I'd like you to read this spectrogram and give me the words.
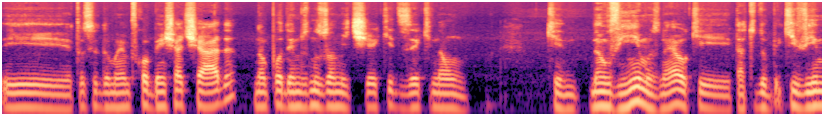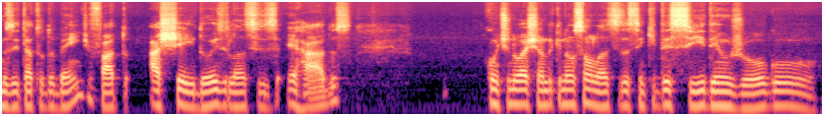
E a torcida do Miami ficou bem chateada. Não podemos nos omitir aqui dizer que não que não vimos, né? Ou que tá tudo que vimos e tá tudo bem. De fato, achei dois lances errados. Continuo achando que não são lances assim que decidem o jogo.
